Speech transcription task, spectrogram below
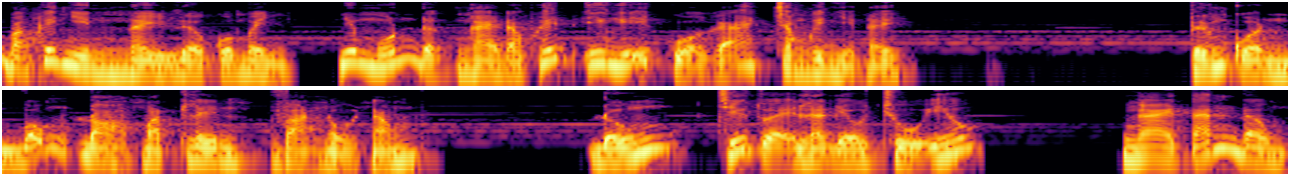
bằng cái nhìn nầy lừa của mình như muốn được ngài đọc hết ý nghĩ của gã trong cái nhìn ấy. Tướng quân bỗng đỏ mặt lên và nổi nóng. Đúng, trí tuệ là điều chủ yếu. Ngài tán đồng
